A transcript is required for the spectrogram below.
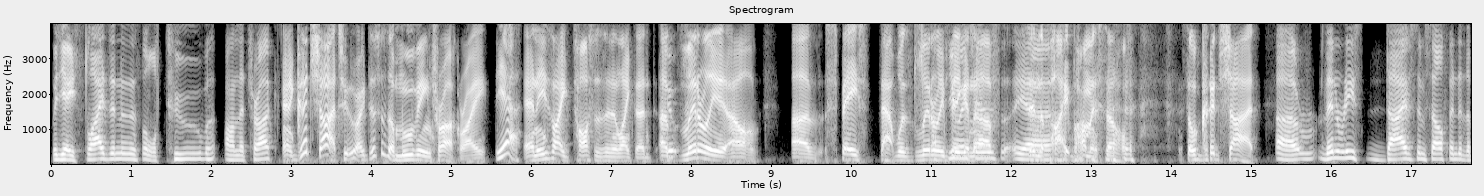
But yeah, he slides into this little tube on the truck. and a good shot too. Like this is a moving truck, right? Yeah. And he's like tosses it in like the uh, literally a, a space that was literally big inches, enough yeah. than the pipe bomb itself. so good shot. Uh, then Reese dives himself into the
